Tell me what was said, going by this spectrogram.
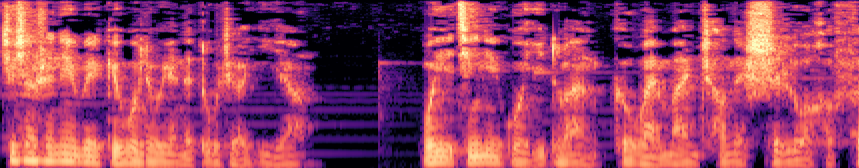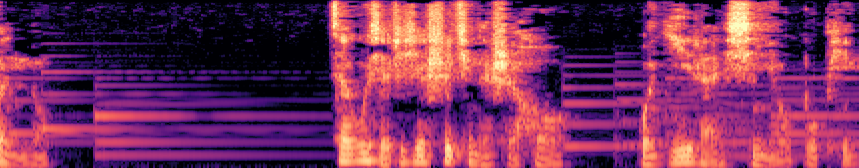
就像是那位给我留言的读者一样，我也经历过一段格外漫长的失落和愤怒。在我写这些事情的时候，我依然心有不平。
